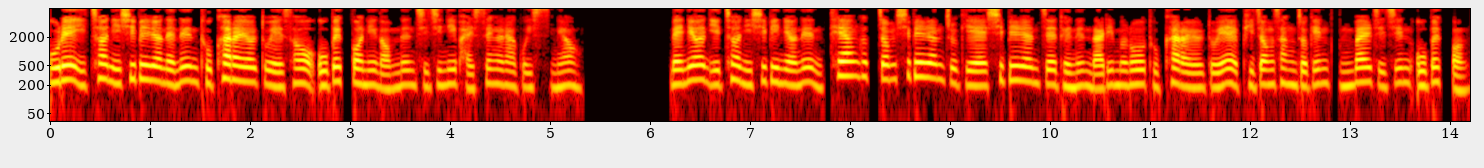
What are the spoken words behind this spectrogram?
올해 2021년에는 도카라열도에서 500번이 넘는 지진이 발생을 하고 있으며 내년 2022년은 태양 흑점 11년 주기에 11년째 되는 날이므로 도카라열도의 비정상적인 군발 지진 500번,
